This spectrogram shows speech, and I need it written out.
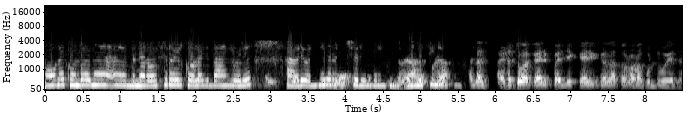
മോളെ കൊണ്ടുവന്ന് പിന്നെ റോസി റോയൽ കോളേജ് ബാംഗ്ലൂർ അവർ ഒന്നര ലക്ഷം രൂപ അല്ല അടുത്തുവാക്കാരും പരിചയക്കാരും കൊണ്ടുപോയത്?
